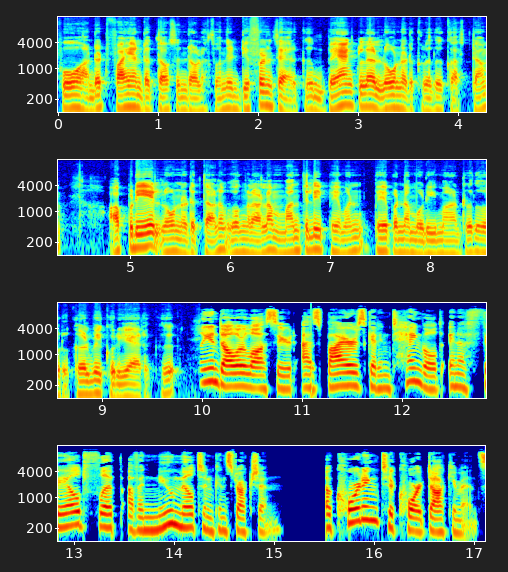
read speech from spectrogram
four hundred five hundred thousand dollars வந்து டிஃப்ரென்ஸாக இருக்குது பேங்க்கில் லோன் எடுக்கிறது கஷ்டம். அப்படியே லோன் எடுத்தாலும் இவங்களால மந்த்லி பேமெண்ட் பே பண்ண முடியுமான்றது ஒரு கேள்விக்குறியாக இருக்குது million dollar lawsuit as buyers get entangled in a failed flip of a new Milton construction. According to court documents,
